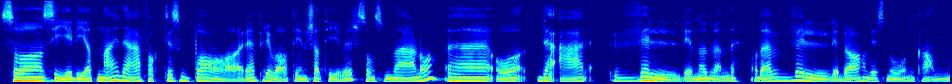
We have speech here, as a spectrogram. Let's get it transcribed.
så sier de at nei, det er faktisk bare private initiativer, sånn som det er nå. Og det er veldig nødvendig, og det er veldig bra hvis noen kan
